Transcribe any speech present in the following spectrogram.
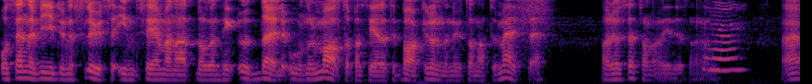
Och sen när videon är slut så inser man att någonting udda eller onormalt har passerat i bakgrunden utan att du märkt det. Har du sett sådana videos? Nej. Nej.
